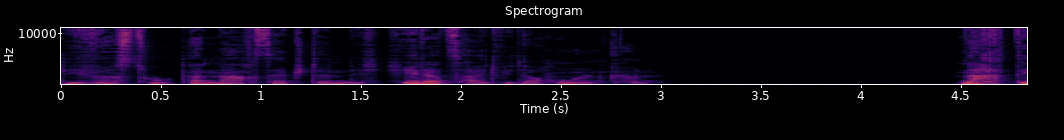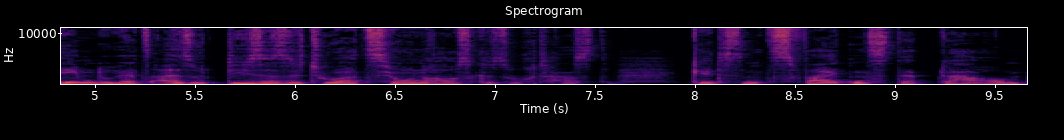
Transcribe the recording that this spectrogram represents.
die wirst du danach selbstständig jederzeit wiederholen können. Nachdem du jetzt also diese Situation rausgesucht hast, geht es im zweiten Step darum,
